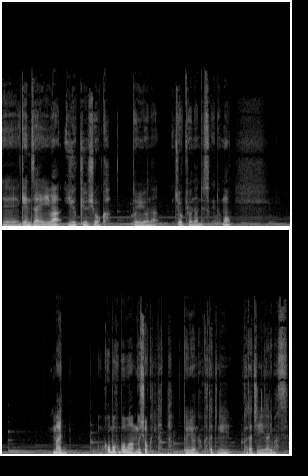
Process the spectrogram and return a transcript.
えー現在は有給消化というような状況なんですけどもまあほぼほぼまあ無職になったというような形に形になります。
